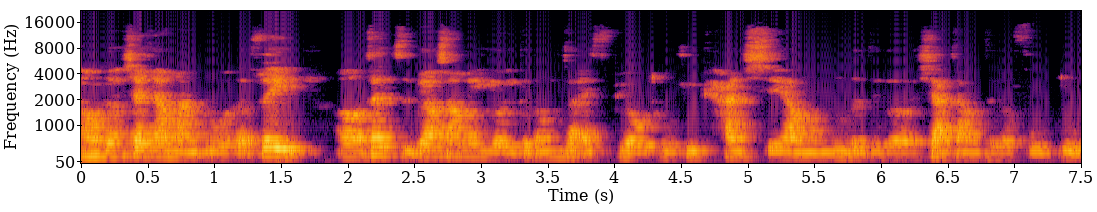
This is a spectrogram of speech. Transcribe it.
哦，都下降蛮多的，所以。呃，在指标上面有一个东西叫 SpO2，去看血氧浓度的这个下降的这个幅度。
